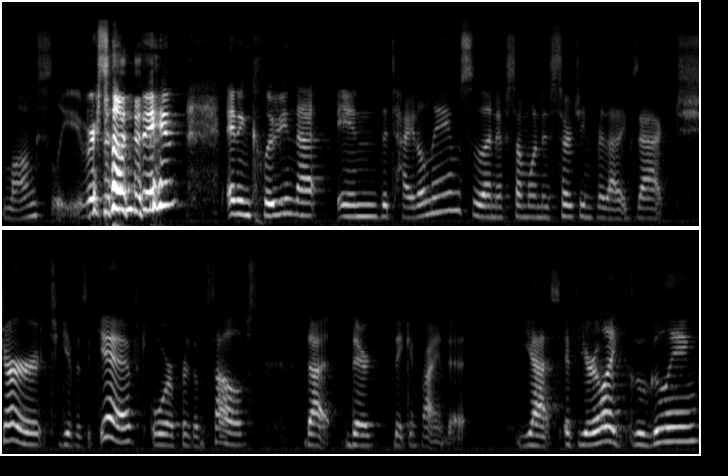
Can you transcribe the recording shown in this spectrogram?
long sleeve or something and including that in the title name so then if someone is searching for that exact shirt to give as a gift or for themselves that they're they can find it Yes, if you're like Googling,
